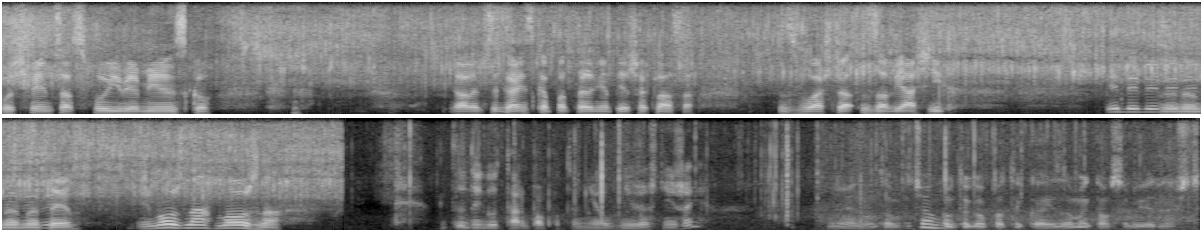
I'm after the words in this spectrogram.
Poświęca swoje mięsko. Ale cygańska patelnia pierwsza klasa. Zwłaszcza zawiasik. No, no, no, tym. I można, można. Ty tego tarpa potem nie obniżasz niżej? Nie, no to wyciągam tego patyka i zamykam sobie jedność.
